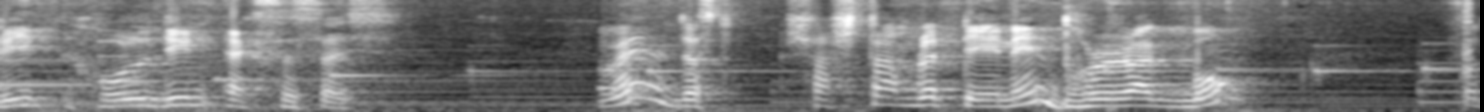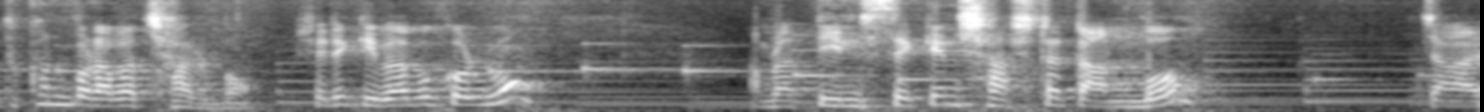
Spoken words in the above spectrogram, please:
ব্রিথ হোল্ডিং এক্সারসাইজ তবে জাস্ট শ্বাসটা আমরা টেনে ধরে রাখব কতক্ষণ পর আবার ছাড়বো। সেটা কীভাবে করব? আমরা তিন সেকেন্ড শ্বাসটা টানবো, চার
